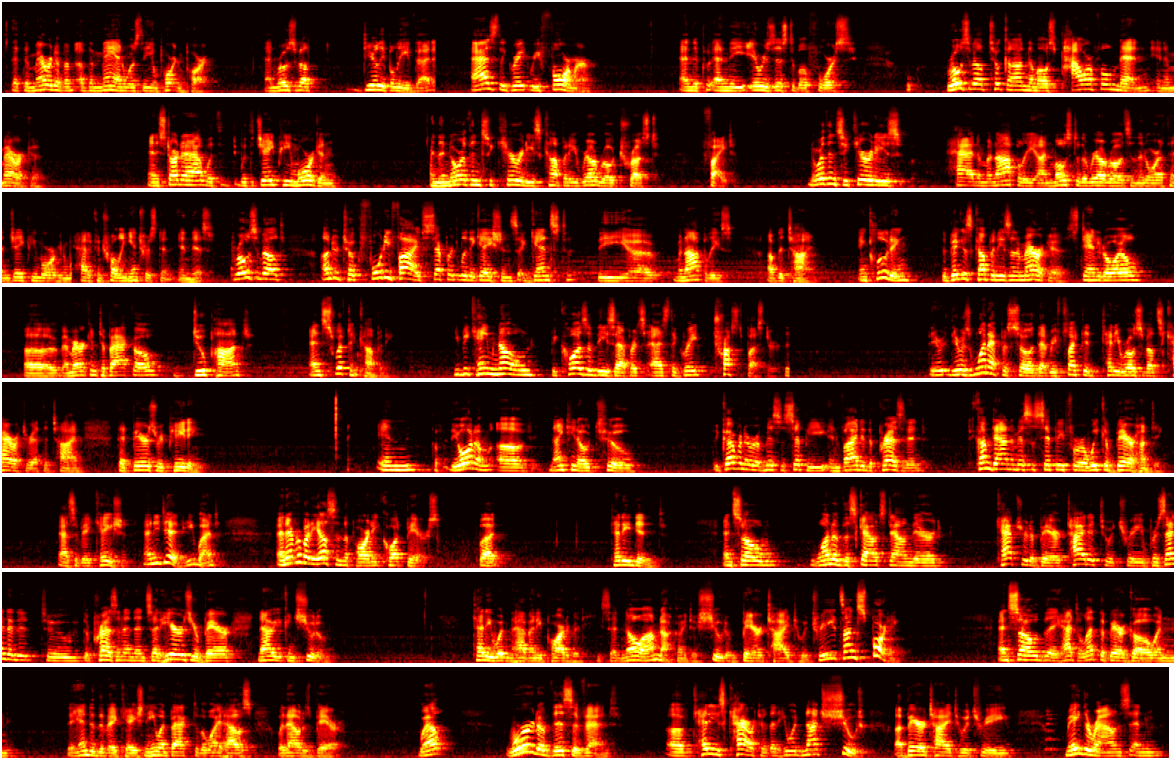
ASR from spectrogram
That the merit of, of the man was the important part. And Roosevelt dearly believed that. As the great reformer, and the, and the irresistible force, Roosevelt took on the most powerful men in America. And it started out with, with J.P. Morgan and the Northern Securities Company Railroad Trust fight. Northern Securities had a monopoly on most of the railroads in the North, and J.P. Morgan had a controlling interest in, in this. Roosevelt undertook 45 separate litigations against the uh, monopolies of the time, including the biggest companies in America, Standard Oil, uh, American Tobacco, DuPont, and Swift & Company. He became known because of these efforts as the great trust buster. There, one episode that reflected Teddy Roosevelt's character at the time that bears repeating. In the, the autumn of 1902, the governor of Mississippi invited the president to come down to Mississippi for a week of bear hunting as a vacation. And he did. He went. And everybody else in the party caught bears. But Teddy didn't. And so one of the scouts down there captured a bear, tied it to a tree, and presented it to the president and said, Here's your bear. Now you can shoot him. Teddy wouldn't have any part of it. He said, No, I'm not going to shoot a bear tied to a tree. It's unsporting. And so they had to let the bear go, and they ended the vacation. He went back to the White House without his bear. Well, word of this event, of Teddy's character, that he would not shoot a bear tied to a tree, made the rounds, and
